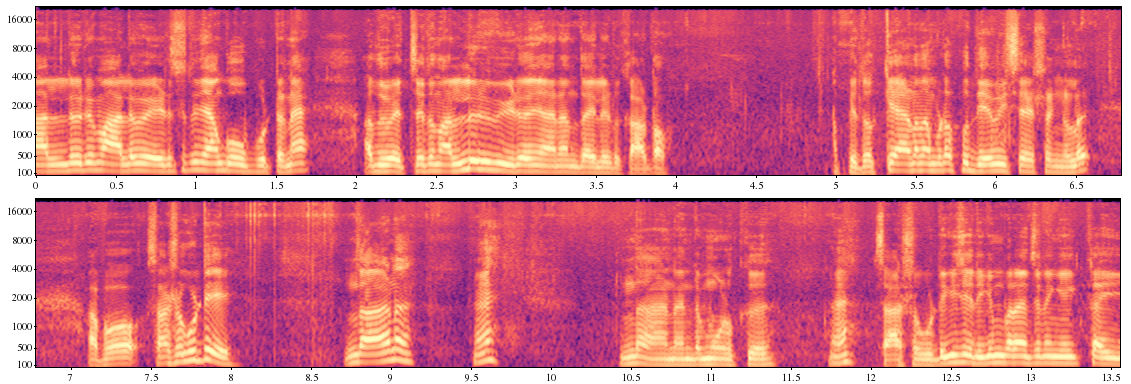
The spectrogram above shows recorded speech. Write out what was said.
നല്ലൊരു മാല മേടിച്ചിട്ട് ഞാൻ ഗോപുട്ടനെ അത് വെച്ചിട്ട് നല്ലൊരു വീഡിയോ ഞാൻ എന്തായാലും എടുക്കാം കേട്ടോ. അപ്പോൾ ഇതൊക്കെയാണ് നമ്മുടെ പുതിയ വിശേഷങ്ങൾ അപ്പോൾ സാഷക്കുട്ടി എന്താണ്? ഏ? എന്താണ് എന്റെ മോൾക്ക്? ഏ? സാക്ഷക്കുട്ടിക്ക് ശരിക്കും പറയാൻ വെച്ചിട്ടുണ്ടെങ്കിൽ കൈ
